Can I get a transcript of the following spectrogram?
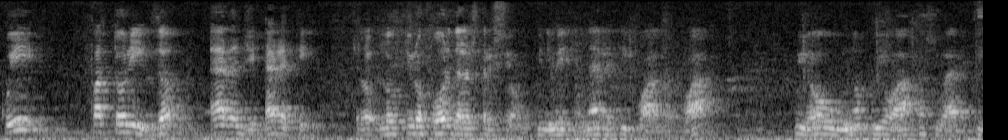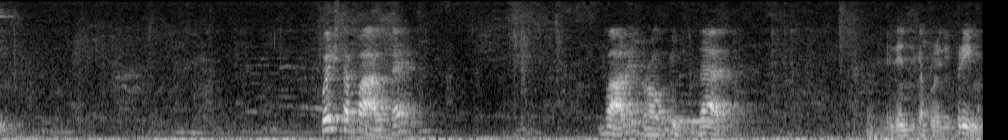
Qui fattorizzo RG, RT, cioè lo, lo, tiro fuori dall'espressione, quindi metto un RT quadro qua, qui ho 1, qui ho H su RT. Questa parte vale proprio 0, identica a quella di prima.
